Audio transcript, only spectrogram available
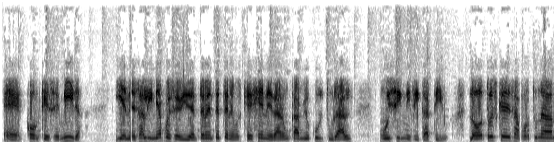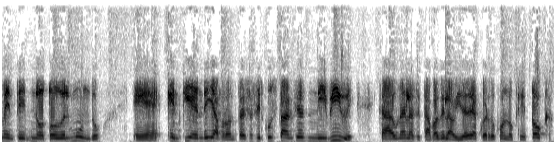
eh, con que se mira. Y en esa línea, pues evidentemente tenemos que generar un cambio cultural muy significativo. Lo otro es que desafortunadamente no todo el mundo eh, entiende y afronta esas circunstancias ni vive cada una de las etapas de la vida de acuerdo con lo que toca.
